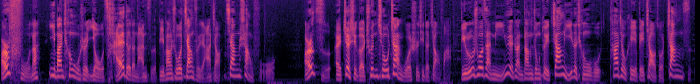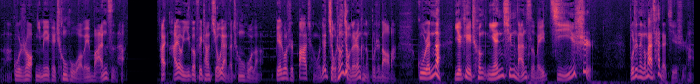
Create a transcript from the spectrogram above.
而辅呢，一般称呼是有才德的男子，比方说姜子牙叫姜尚辅。而子，哎，这是个春秋战国时期的叫法。比如说在《芈月传》当中对张仪的称呼，他就可以被叫做张子啊。古时候你们也可以称呼我为丸子哈。还还有一个非常久远的称呼了，别说是八成，我觉得九成九的人可能不知道吧。古人呢也可以称年轻男子为吉士，不是那个卖菜的吉士啊，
